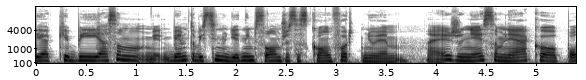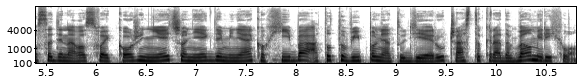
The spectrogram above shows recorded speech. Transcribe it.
ja keby, ja som, viem to vystihnúť jedným slovom, že sa skomfortňujem. Hej, že nie som nejako posadená vo svojej koži, niečo niekde mi nejako chýba a toto vyplňa tú dieru častokrát a veľmi rýchlo.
